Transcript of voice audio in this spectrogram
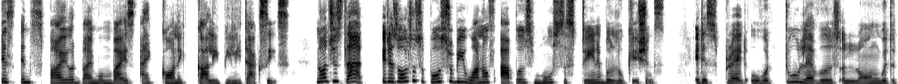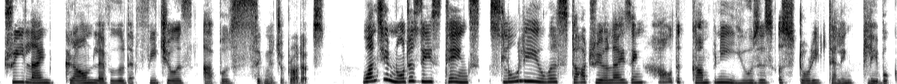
is inspired by Mumbai's iconic Kali Pili taxis. Not just that, it is also supposed to be one of Apple's most sustainable locations. It is spread over two levels along with a tree lined ground level that features Apple's signature products. Once you notice these things, slowly you will start realizing how the company uses a storytelling playbook.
